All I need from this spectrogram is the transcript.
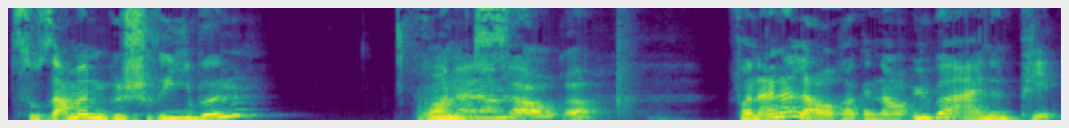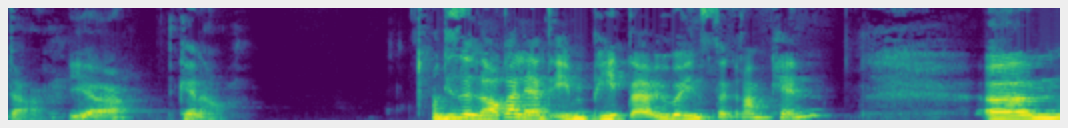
zusammengeschrieben Von einer Laura. von einer Laura genau über einen Peter. Ja. Genau. Und diese Laura lernt eben Peter über Instagram kennen. Ähm,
